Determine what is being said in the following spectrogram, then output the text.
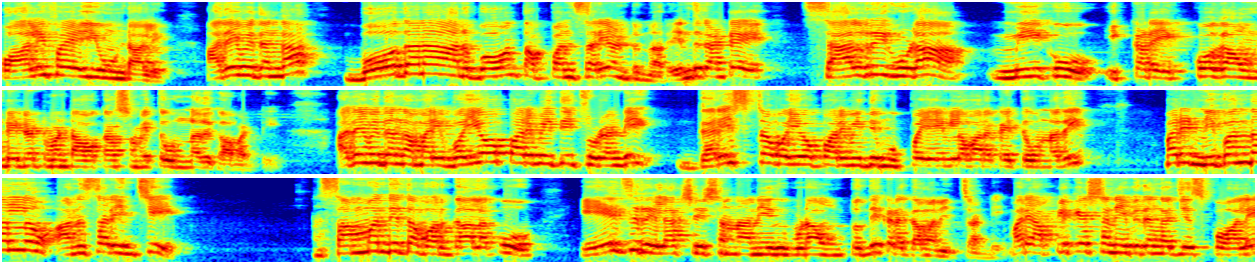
క్వాలిఫై అయ్యి ఉండాలి. అదేవిధంగా బోధన అనుభవం తప్పనిసరి అంటున్నారు. ఎందుకంటే శాలరీ కూడా మీకు ఇక్కడ ఎక్కువగా ఉండేటటువంటి అవకాశం అయితే ఉన్నది కాబట్టి. అదే విధంగా మరి వయో పరిమితి చూడండి. గరిష్ట వయో పరిమితి ముప్పై ఏళ్ళ వరకు అయితే ఉన్నది. మరి నిబంధనలను అనుసరించి సంబంధిత వర్గాలకు ఏజ్ రిలాక్సేషన్ అనేది కూడా ఉంటుంది. ఇక్కడ గమనించండి. మరి అప్లికేషన్ ఏ విధంగా చేసుకోవాలి?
